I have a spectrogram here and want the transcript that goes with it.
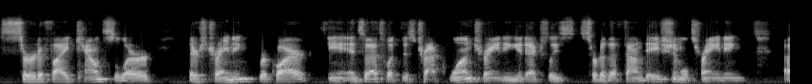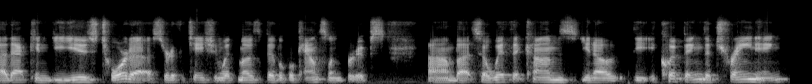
certified counselor there's training required. And so that's what this track one training, it actually is sort of the foundational training uh, that can be used toward a certification with most biblical counseling groups. Um, but so with it comes, you know, the equipping, the training,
